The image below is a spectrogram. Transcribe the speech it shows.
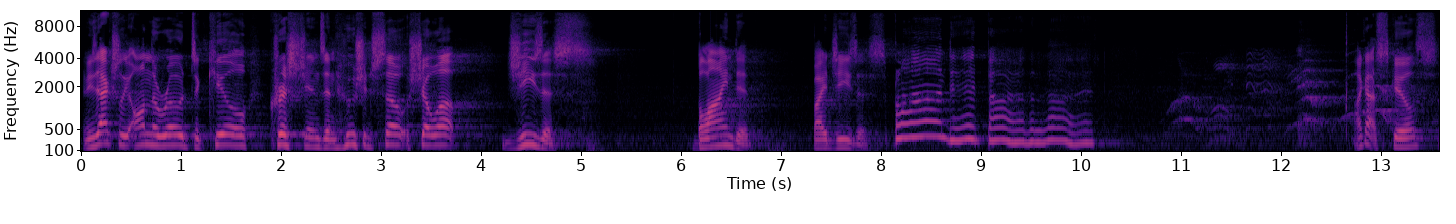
And he's actually on the road to kill Christians. And who should so, show up? Jesus. Blinded by Jesus. Blinded by the light. I got skills.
